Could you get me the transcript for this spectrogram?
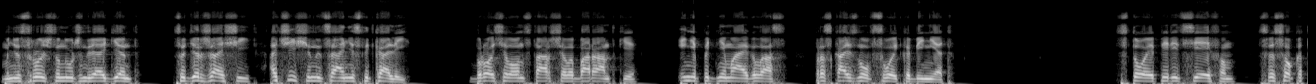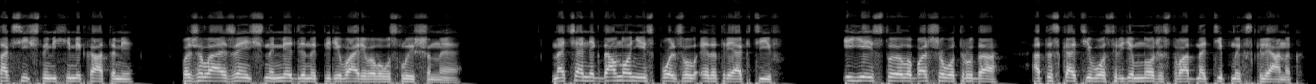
«Мне срочно нужен реагент, содержащий очищенный цианистый калий!» Бросил он старшей лаборантке и, не поднимая глаз, проскользнул в свой кабинет. Стоя перед сейфом с высокотоксичными химикатами, пожилая женщина медленно переваривала услышанное. Начальник давно не использовал этот реактив, и ей стоило большого труда отыскать его среди множества однотипных склянок.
